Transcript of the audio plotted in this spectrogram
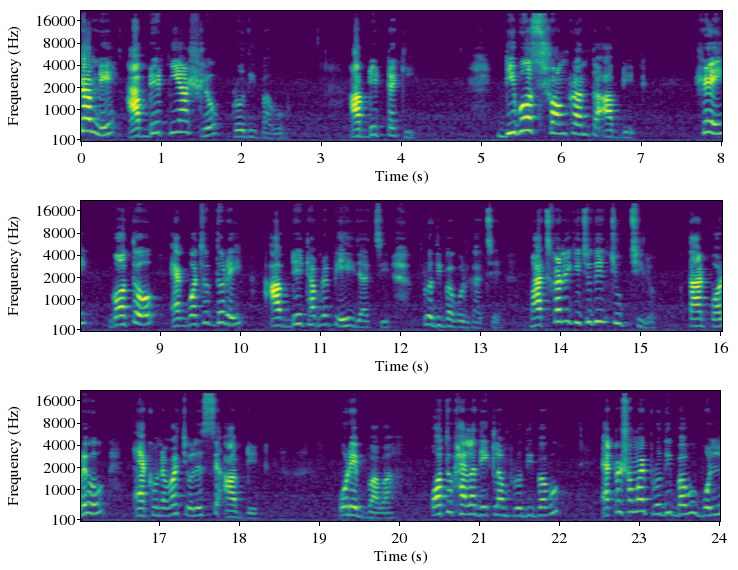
সামনে আপডেট নিয়ে আসলো প্রদীপবাবু। আপডেটটা কি? ডিভোর্স সংক্রান্ত আপডেট সেই গত এক বছর ধরেই আপডেট আমরা পেয়েই যাচ্ছি প্রদীপবাবুর কাছে। মাঝখানে কিছুদিন চুপ ছিল, তারপরেও এখন আবার চলে এসছে আপডেট ওরে বাবা, কত খেলা দেখলাম প্রদীপবাবু। একটা সময় প্রদীপবাবু বলল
